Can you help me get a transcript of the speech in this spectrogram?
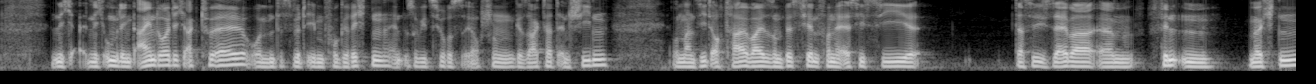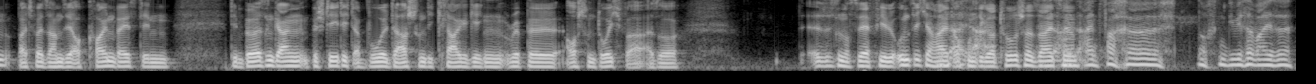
nicht, nicht unbedingt eindeutig aktuell und es wird eben vor Gerichten, so wie Cyrus auch schon gesagt hat, entschieden. Und man sieht auch teilweise so ein bisschen von der SEC, dass sie sich selber ähm, finden möchten. Beispielsweise haben sie auch Coinbase den, den Börsengang bestätigt, obwohl da schon die Klage gegen Ripple auch schon durch war. Also es ist noch sehr viel Unsicherheit, auch von regulatorischer Seite. Ein, einfach äh, noch in gewisser Weise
